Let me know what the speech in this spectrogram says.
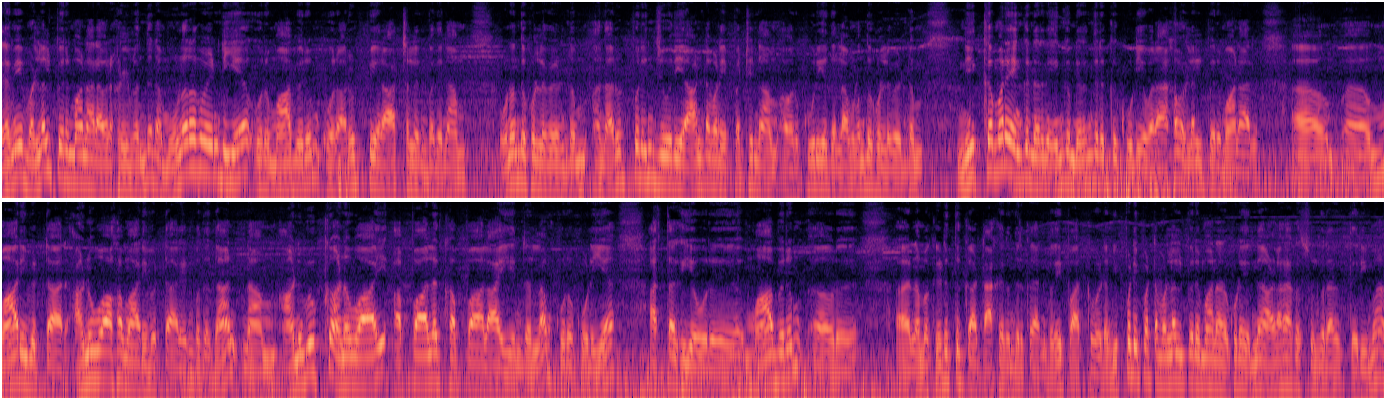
எனவே வள்ளல் பெருமானார் அவர்கள் வந்து நாம் உணர வேண்டிய ஒரு மாபெரும் ஒரு அருட்பேர் ஆற்றல் என்பதை நாம் உணர்ந்து கொள்ள வேண்டும். அந்த அருட்பெருஞ்சோதி ஆண்டவனை பற்றி நாம் அவர் கூறியதெல்லாம் உணர்ந்து கொள்ள வேண்டும். நீக்கமர எங்கு எங்கும் நிறைந்திருக்கக்கூடியவராக வள்ளல் பெருமானார் மாறிவிட்டார் அணுவாக மாறிவிட்டார் என்பதுதான் நாம் அணுவுக்கு அணுவாய் அப்பாலுக்கு அப்பாலாய் என்றெல்லாம் கூறக்கூடிய அத்தகைய ஒரு மாபெரும் ஒரு நமக்கு எடுத்துக்காட்டாக இருந்திருக்கிறார் என்பதை பார்க்க வேண்டும். இப்படிப்பட்ட வள்ளல் பெருமானார் கூட என்ன அழகாக சொல்கிறார் தெரியுமா?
